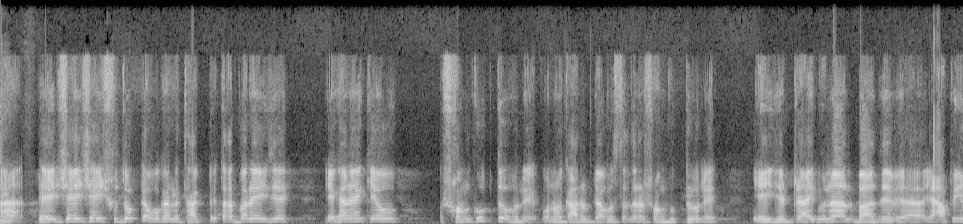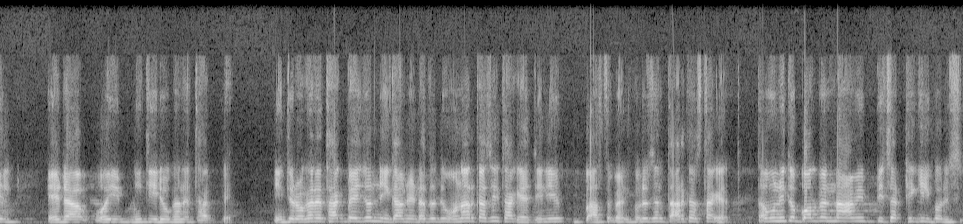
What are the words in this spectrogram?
হ্যাঁ সেই সেই সেই সুযোগটা ওখানে থাকবে। তারপরে এই যে এখানে কেউ সংক্ষুব্ধ হলে কোনো কারোর ব্যবস্থা দ্বারা সংক্ষুব্ধ হলে এই যে ট্রাইব্যুনাল বা যে আপিল এটা ওই নীতির ওখানে থাকবে। নীতির ওখানে থাকবে এই জন্যই কারণ এটা যদি ওনার কাছেই থাকে যিনি বাস্তবায়ন করেছেন তার কাছে থাকে তা উনি তো বলবেন না আমি বিচার ঠিকই করেছি।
